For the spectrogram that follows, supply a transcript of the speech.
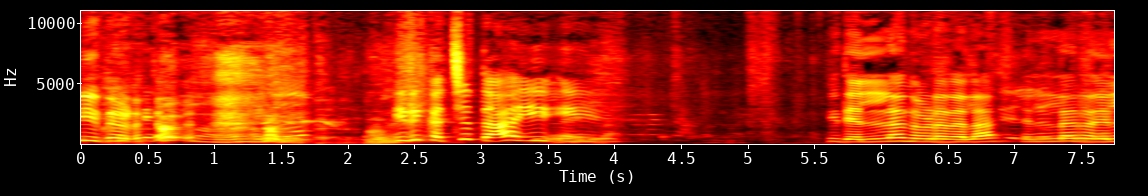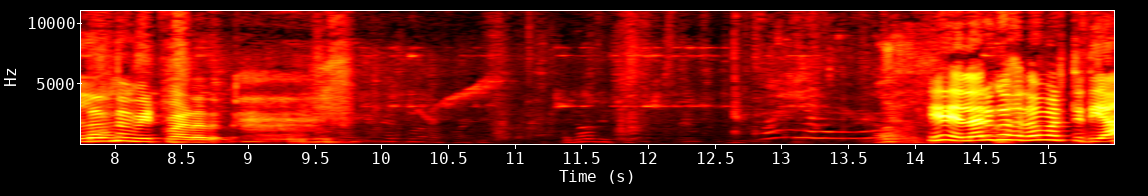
ಇದು ನೋಡು. ಇದು ಕಚ್ಚುತ್ತಾ? ಈ ಈ- ಇದೆಲ್ಲ ನೋಡೋದಲ್ಲ ಎಲ್ಲರ ಎಲ್ಲರನ್ನೂ ಮೀಟ್ ಮಾಡೋದು. ಏನ್ ಎಲ್ಲರಿಗೂ ಹಲೋ ಮಾಡ್ತಿದ್ಯಾ?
